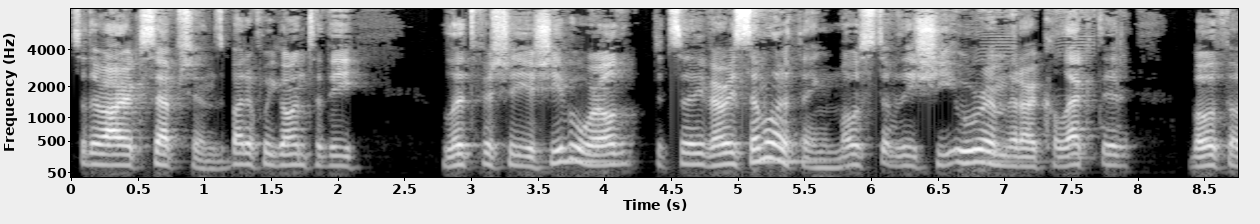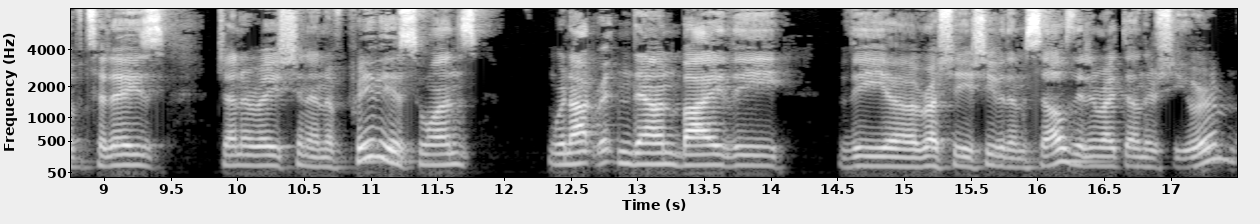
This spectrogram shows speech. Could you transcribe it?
So there are exceptions. But if we go into the Litvish yeshiva world, it's a very similar thing. Most of the shiurim that are collected, both of today's generation and of previous ones, were not written down by the the uh, Yeshiva themselves. They didn't write down their shiurim.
